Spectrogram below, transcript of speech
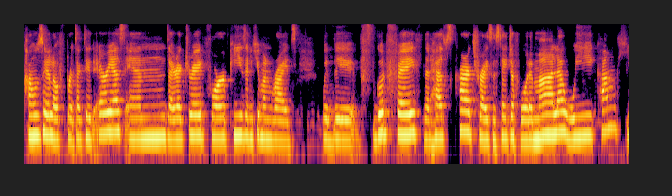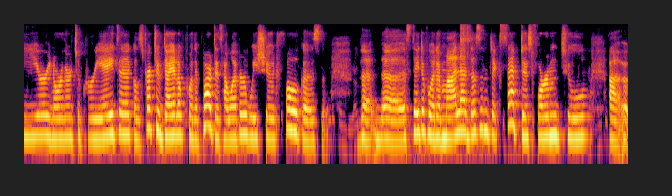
Council of Protected Areas, and Directorate for Peace and Human Rights with the good faith that has characterized the state of Guatemala, we come here in order to create a constructive dialogue for the parties. However, we should focus the the state of Guatemala doesn't accept this forum to uh,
